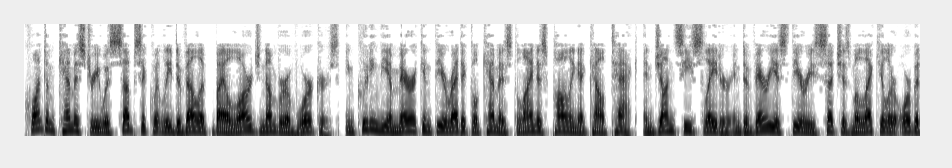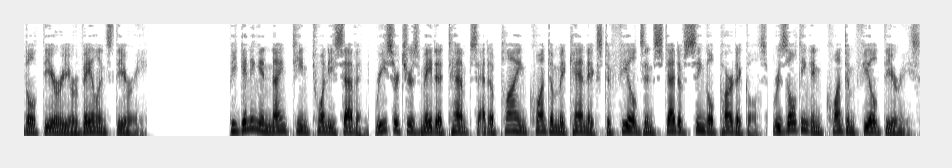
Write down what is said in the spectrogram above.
Quantum chemistry was subsequently developed by a large number of workers, including the American theoretical chemist Linus Pauling at Caltech, and John C. Slater into various theories such as molecular orbital theory or valence theory. Beginning in 1927, researchers made attempts at applying quantum mechanics to fields instead of single particles, resulting in quantum field theories.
